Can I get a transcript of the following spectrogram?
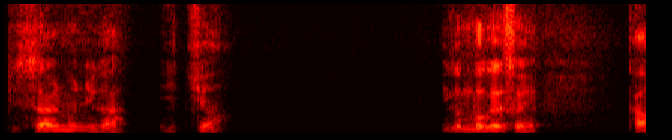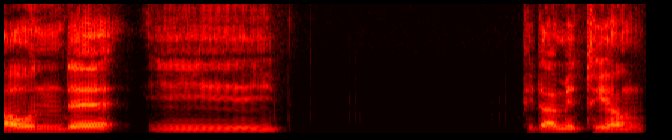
빗살무늬가 있죠. 이건 뭐겠어요? 가운데 이 피라미드형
